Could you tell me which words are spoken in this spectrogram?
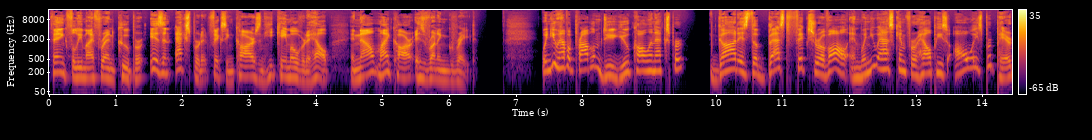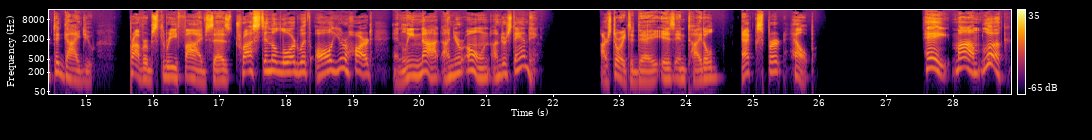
Thankfully, my friend Cooper is an expert at fixing cars, and he came over to help, and now my car is running great. When you have a problem, do you call an expert? God is the best fixer of all, and when you ask Him for help, He's always prepared to guide you. Proverbs 3 5 says, Trust in the Lord with all your heart and lean not on your own understanding. Our story today is entitled Expert Help. Hey, Mom, look!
